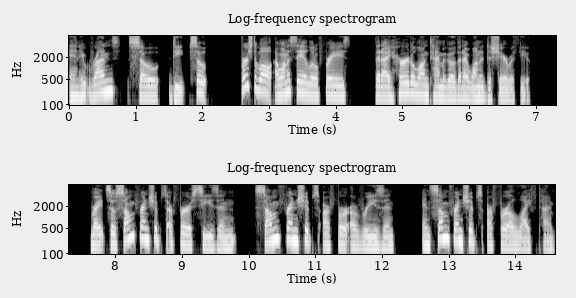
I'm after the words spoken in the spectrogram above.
and it runs so deep. So, first of all, I want to say a little phrase that I heard a long time ago that I wanted to share with you. Right? So, some friendships are for a season, some friendships are for a reason, and some friendships are for a lifetime.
